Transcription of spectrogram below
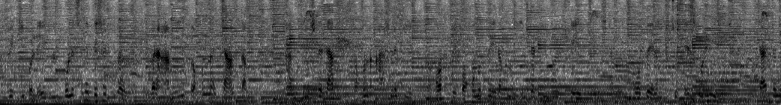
তুমি কী বলে? এগুলো বলেছিল পেশা কীভাবে? এবার আমি তখন না জানতাম, আমি জিনিসটা জানতাম। তখন আসলে কি, হঠাৎ কখনো তো এরকম ইন্টারভিউ ফেস জিনিসটার মতো এরকম কিছু ফেস করিনি। যার জন্য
